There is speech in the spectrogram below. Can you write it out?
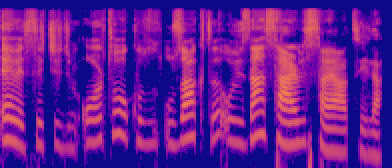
Evet Seçicim. Ortaokul uzaktı. O yüzden servis hayatıyla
